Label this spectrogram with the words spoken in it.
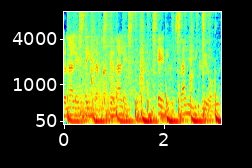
Nacionales e internacionales en Insanity Crew.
